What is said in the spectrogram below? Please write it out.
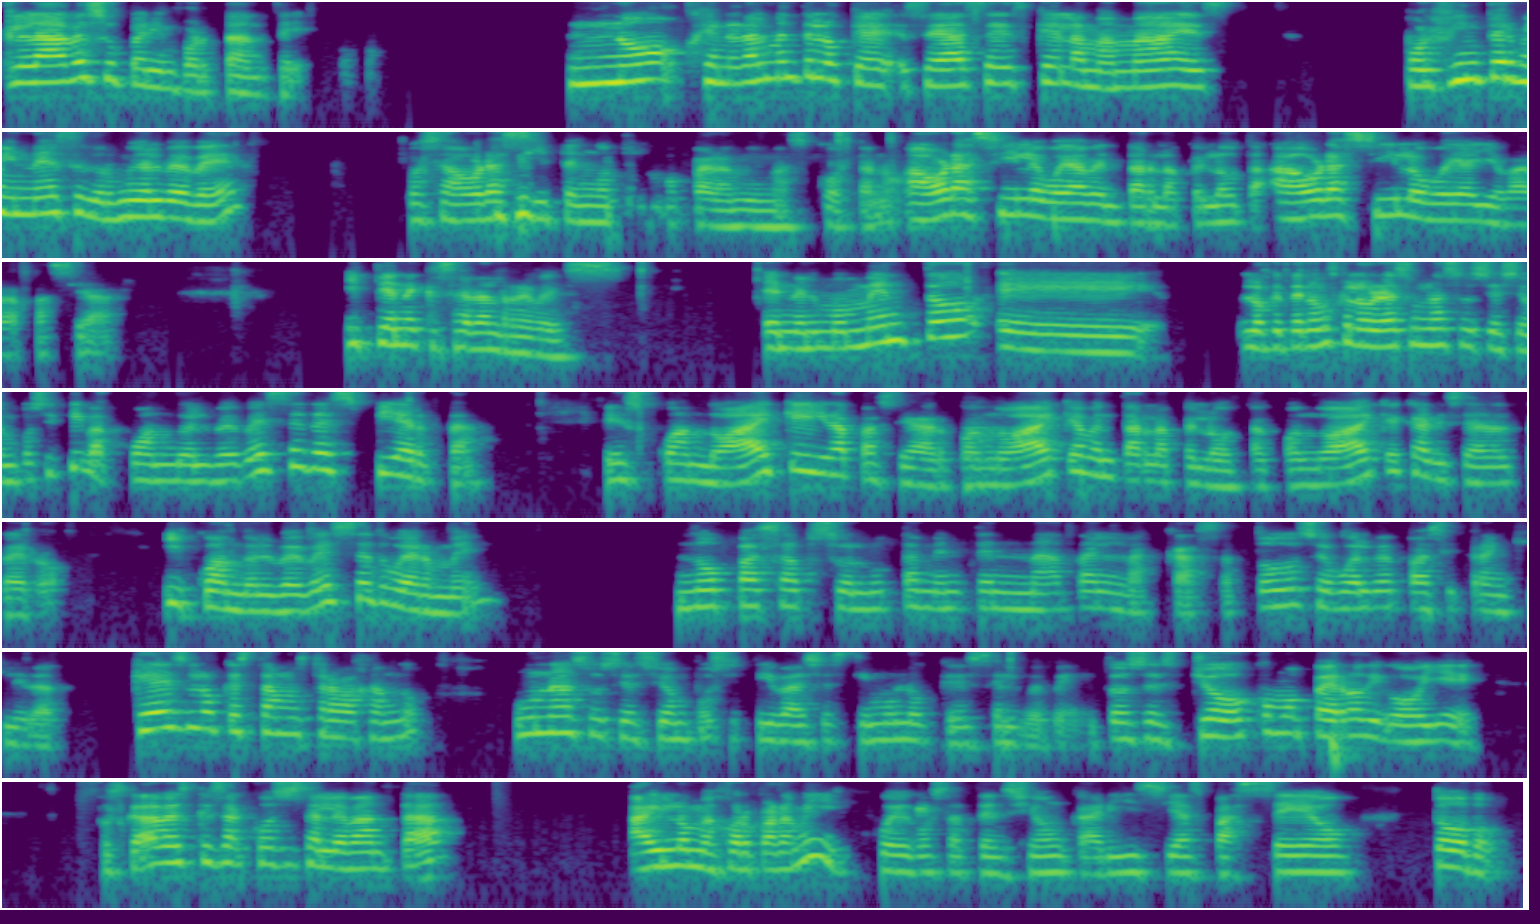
clave súper importante. No, generalmente lo que se hace es que la mamá es, por fin terminé, se durmió el bebé, pues ahora sí tengo tiempo para mi mascota, ¿no? Ahora sí le voy a aventar la pelota, ahora sí lo voy a llevar a pasear. Y tiene que ser al revés. En el momento, eh, lo que tenemos que lograr es una asociación positiva. Cuando el bebé se despierta, es cuando hay que ir a pasear, cuando hay que aventar la pelota, cuando hay que acariciar al perro. Y cuando el bebé se duerme, no pasa absolutamente nada en la casa, todo se vuelve paz y tranquilidad. ¿Qué es lo que estamos trabajando? Una asociación positiva a ese estímulo que es el bebé. Entonces yo como perro digo, oye, pues cada vez que esa cosa se levanta, hay lo mejor para mí, juegos, atención, caricias, paseo, todo.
